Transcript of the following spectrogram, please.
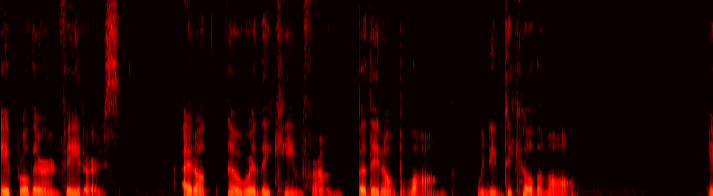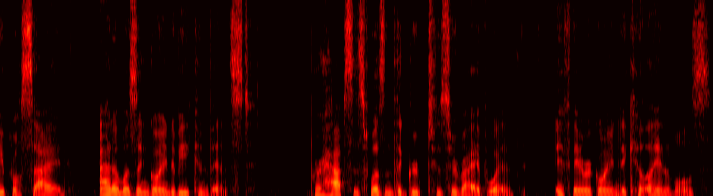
April, they're invaders. I don't know where they came from, but they don't belong. We need to kill them all. April sighed. Adam wasn't going to be convinced. Perhaps this wasn't the group to survive with, if they were going to kill animals.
